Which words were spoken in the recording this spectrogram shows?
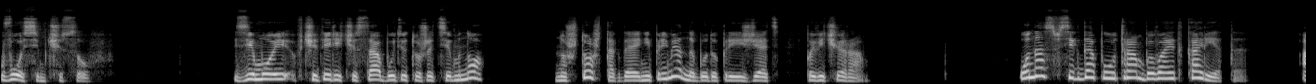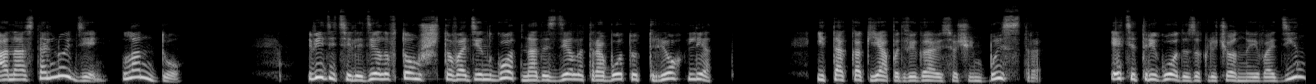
восемь часов. Зимой в четыре часа будет уже темно. Ну что ж, тогда я непременно буду приезжать по вечерам. У нас всегда по утрам бывает карета, а на остальной день — ландо. Видите ли, дело в том, что в один год надо сделать работу трех лет. И так как я подвигаюсь очень быстро, эти три года, заключенные в один,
